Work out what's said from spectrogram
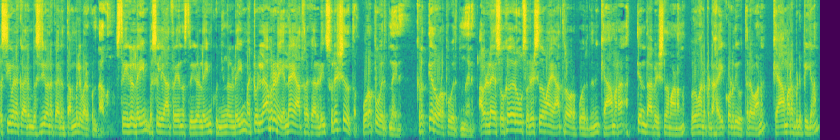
ബസ് ജീവനക്കാരും ബസ് ജീവനക്കാരും തമ്മിൽ വഴക്കുണ്ടാകുന്നു. സ്ത്രീകളുടെയും ബസ്സിൽ യാത്ര ചെയ്യുന്ന സ്ത്രീകളുടെയും കുഞ്ഞുങ്ങളുടെയും മറ്റെല്ലാവരുടെയും എല്ലാ യാത്രക്കാരുടെയും സുരക്ഷിതത്വം ഉറപ്പുവരുത്തുന്നതിന് കൃത്യത ഉറപ്പുവരുത്തുന്നതിനും അവരുടെ സുഖകരവും സുരക്ഷിതമായ യാത്ര ഉറപ്പുവരുത്തുന്നതിനും ക്യാമറ അത്യന്താപേക്ഷിതമാണെന്ന് ബഹുമാനപ്പെട്ട ഹൈക്കോടതി ഉത്തരവാണ്. ക്യാമറ പിടിപ്പിക്കണം.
